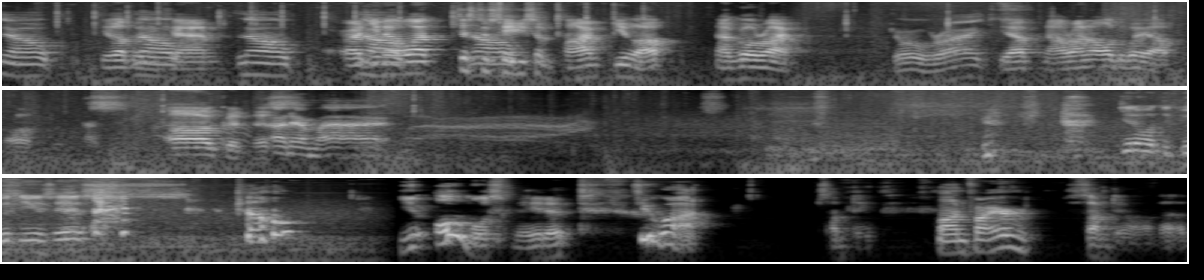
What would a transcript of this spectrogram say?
No. Heal up when No. you can. No. Alright, you know what? Just to save you some time, heal up. Now go right. Go right. Yep, now run all the way up. Oh, goodness. Oh, goodness. Oh, never mind. You know what the good news is? No. you almost made it. To what? Something. Bonfire. Something like that.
